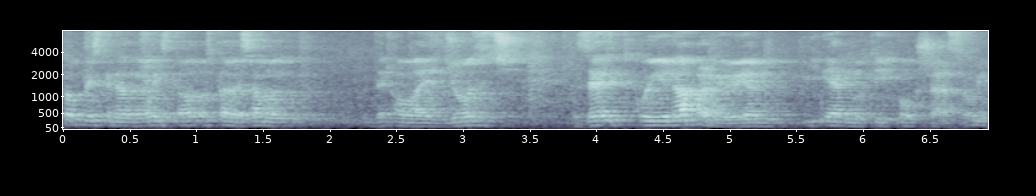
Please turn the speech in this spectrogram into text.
top liste nadrealista ostao je samo ovaj, Đozić Zenit koji je napravio jednu, jednu od tih pokušaja s ovim.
